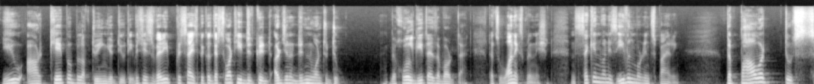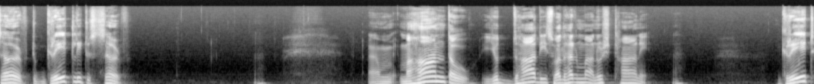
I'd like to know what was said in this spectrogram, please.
You are capable of doing your duty, which is very precise because that's what he did. Arjuna didn't want to do. The whole Gita is about that. That's one explanation. And second one is even more inspiring. The power to serve, to greatly to serve. Um, Mahantau Yuddhadi Swadharma Anushtane. Great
